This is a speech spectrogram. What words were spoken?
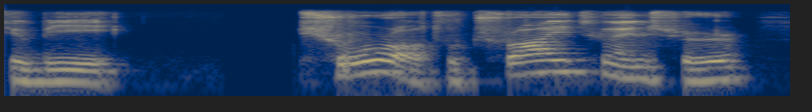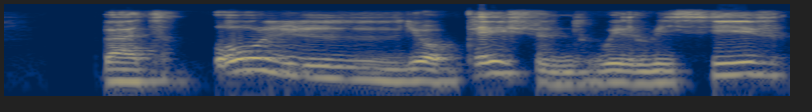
to be sure or to try to ensure that all your patients will receive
